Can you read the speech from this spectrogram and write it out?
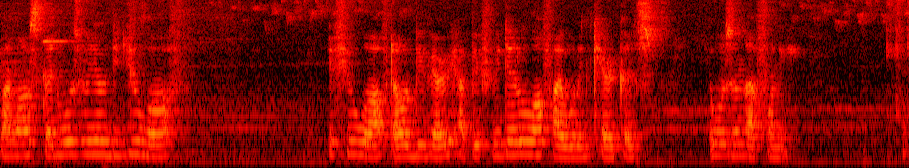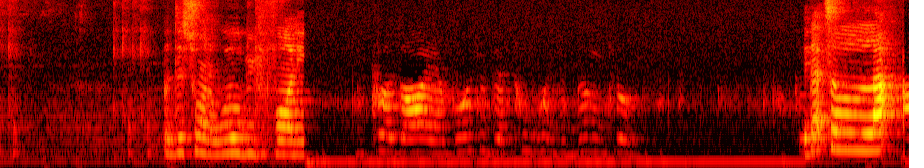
My last bed was real. did you laugh? If you laughed, I would be very happy. If you didn't laugh, I wouldn't care because it wasn't that funny. But this one will be funny. Because I am going to get 200 million kills. Okay, that's a lot. Ah,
